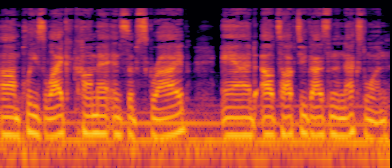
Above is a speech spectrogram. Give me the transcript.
um, please like, comment, and subscribe. And I'll talk to you guys in the next one.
